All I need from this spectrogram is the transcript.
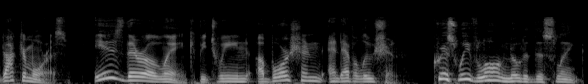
Dr. Morris, is there a link between abortion and evolution? Chris, we've long noted this link.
